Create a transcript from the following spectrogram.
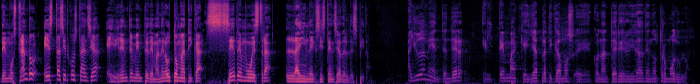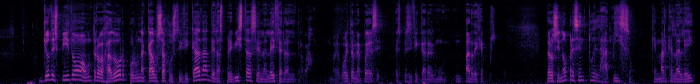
demostrando esta circunstancia, evidentemente de manera automática se demuestra la inexistencia del despido. Ayúdame a entender el tema que ya platicamos eh, con anterioridad en otro módulo yo despido a un trabajador por una causa justificada de las previstas en la Ley Federal del Trabajo. ahorita me puedes especificar algún, un par de ejemplos. Pero si no presento el aviso que marca la ley,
